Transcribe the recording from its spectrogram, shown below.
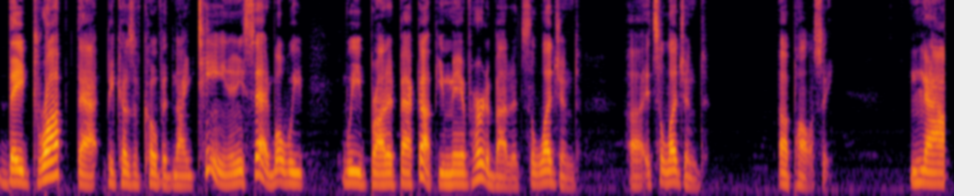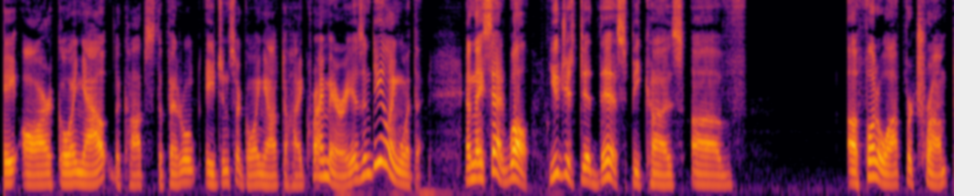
They dropped that because of COVID 19. And he said, well, we, we brought it back up. You may have heard about it. It's a legend. Uh, it's a legend uh, policy. Now they are going out, the cops, the federal agents are going out to high crime areas and dealing with it. And they said, well, you just did this because of a photo op for Trump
